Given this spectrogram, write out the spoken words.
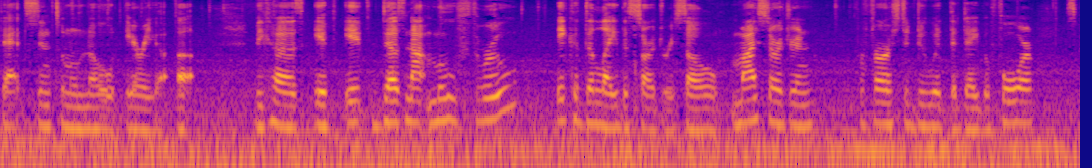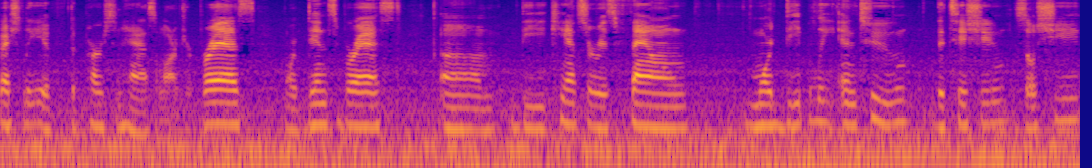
that sentinel node area up because if it does not move through it could delay the surgery so my surgeon prefers to do it the day before, especially if the person has larger breasts, more dense breasts. Um, the cancer is found more deeply into the tissue so she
